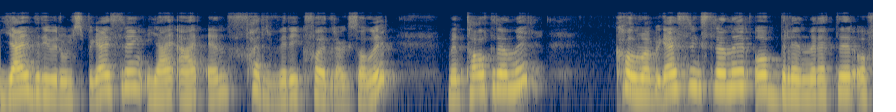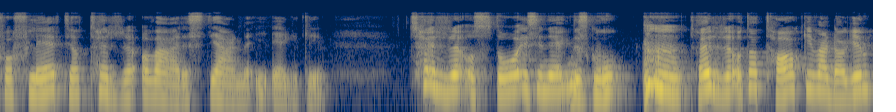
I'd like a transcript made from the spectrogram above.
Jeg driver Ols Begeistring. Jeg er en farverik foredragsholder, mentaltrener, kaller meg begeistringstrener og brenner etter å få fler til å tørre å være stjerne i eget liv. Tørre å stå i sine egne sko. Tørre å ta tak i hverdagen.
